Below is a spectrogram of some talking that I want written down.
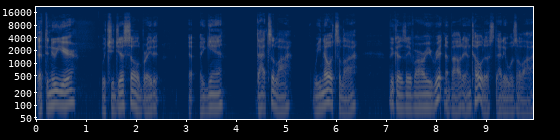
that the New Year, which you just celebrated, again, that's a lie. We know it's a lie because they've already written about it and told us that it was a lie.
